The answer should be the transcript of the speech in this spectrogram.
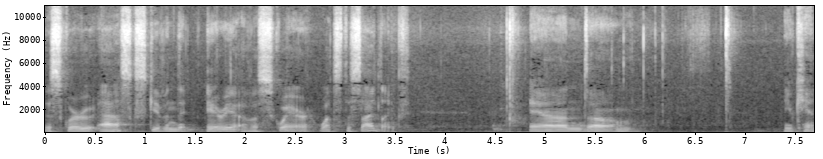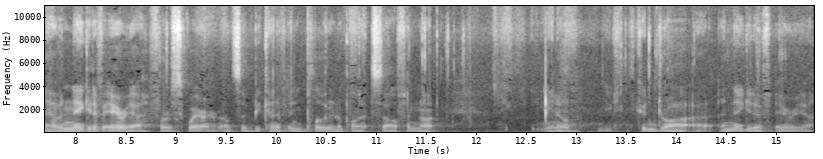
the square root asks, given the area of a square, what's the side length? And um, you can't have a negative area for a square, else it'd be kind of imploded upon itself and not, you know, you couldn't draw a, a negative area.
